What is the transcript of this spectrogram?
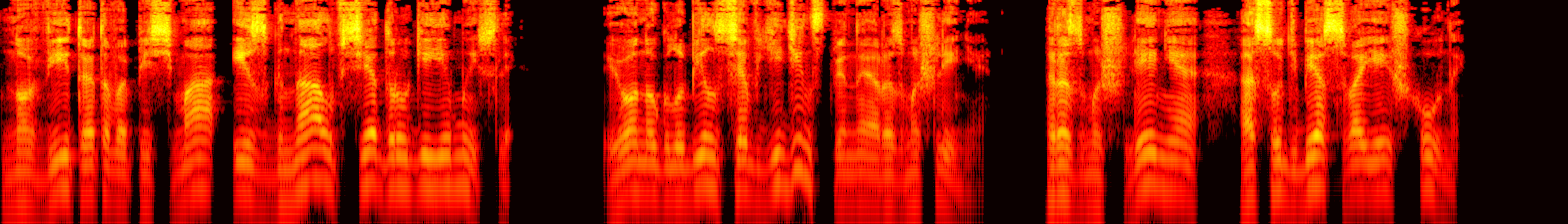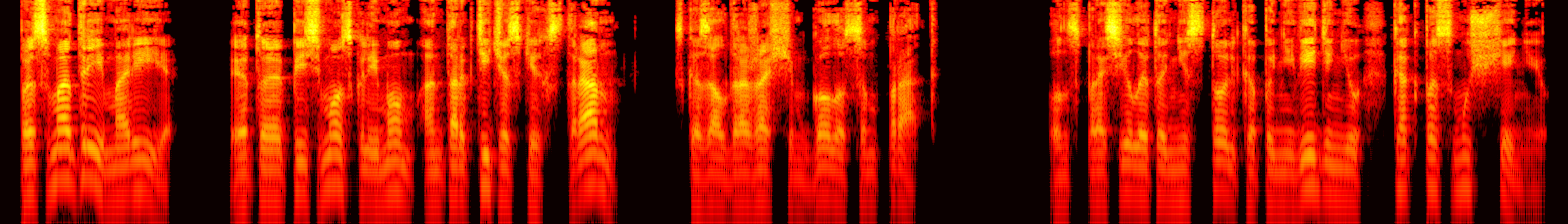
Но вид этого письма изгнал все другие мысли, и он углубился в единственное размышление — размышление о судьбе своей шхуны. — Посмотри, Мария, это письмо с клеймом антарктических стран, — сказал дрожащим голосом Прат. Он спросил это не столько по неведению, как по смущению.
